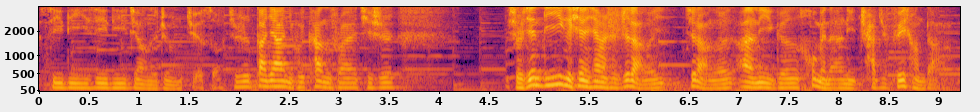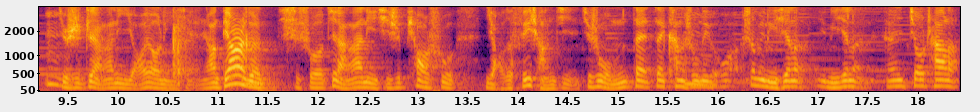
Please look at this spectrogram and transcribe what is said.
？C D E C D 这样的这种角色，就是大家你会看得出来，其实。首先，第一个现象是这两个这两个案例跟后面的案例差距非常大，嗯，就是这两个案例遥遥领先。然后第二个是说这两个案例其实票数咬得非常近，就是我们在在看的时候那个哇上面领先了，领先了，哎交叉了，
